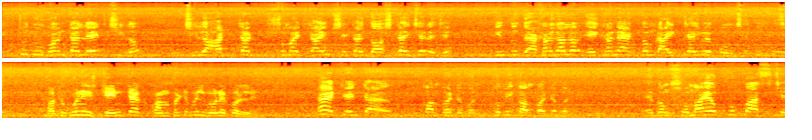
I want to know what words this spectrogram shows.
একটু দু ঘণ্টা লেট ছিল। ছিল আটটার সময় টাইম সেটাই দশটায় ছেড়েছে। কিন্তু দেখা গেল এখানে একদম রাইট টাইমে পৌঁছে দিয়েছে। কতক্ষণই ট্রেনটা কমফোর্টেবল মনে করলেন? হ্যাঁ ট্রেনটা কমফোর্টেবল খুবই কমফোর্টেবল এবং সময়ও খুব বাঁচছে।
